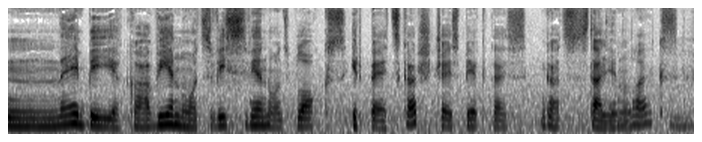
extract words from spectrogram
nebija kā vienots, viss vienots bloks. Ir pēckarš, 45. gads, Staļina laiks, mm.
